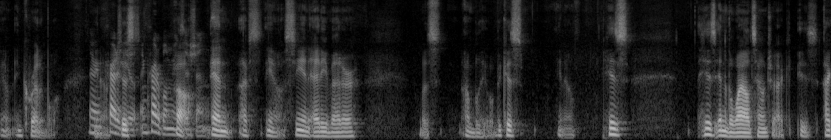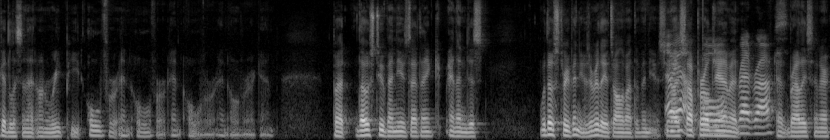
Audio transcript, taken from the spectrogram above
you know, incredible. They're You know, incredible, just- incredible Oh, musicians. and I've, you know, seeing Eddie Vedder was unbelievable because, you know, his his Into the Wild soundtrack is I could listen to that on repeat over and over and over and over again. But those two venues, I think, and then just with those three venues, really, it's all about the venues. You oh, know, yeah. I saw Pearl Jam at Red Rocks. at Bradley Center.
